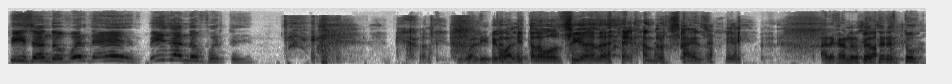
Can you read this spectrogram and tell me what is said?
pisando fuerte, pisando fuerte. Igualita, Igualita la bolsilla de la de Alejandro Sáenz, Alejandro Sáenz eres tú.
